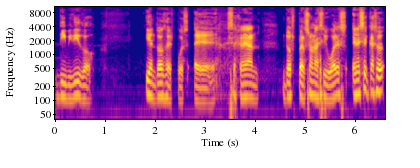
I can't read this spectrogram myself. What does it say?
dividido y entonces pues eh, se generan dos personas iguales, en ese caso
